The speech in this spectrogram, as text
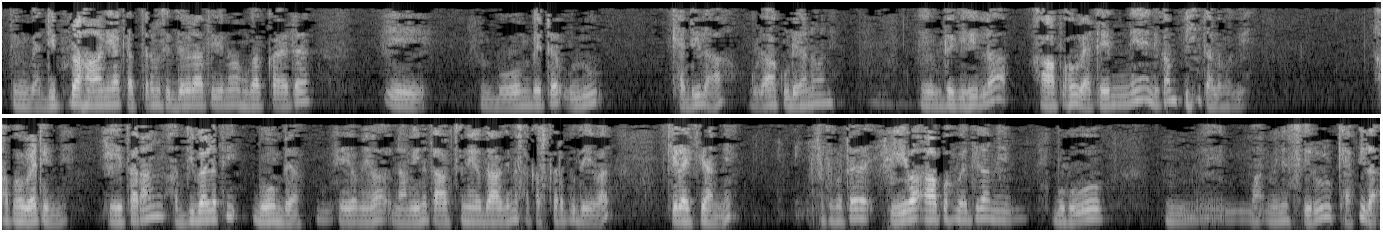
ඉතින් වැඩිපුර හානියක් ඇත්තටම සිද්ධ වෙලා තියෙනවා හුඟක් අයට ඒ බෝම්බෙට උළු කැඩිලා ගොඩාක් උඩ යනවානේ. ඒ උඩ ගිහිල්ලා ආපහු වැටෙන්නේ නිකන් පිහිතල වගේ. ආපහු වැටෙන්නේ. ඒ තරම් අධිබලති බෝම්බයක්. ඒක මේවා නවීන තාක්ෂණය යොදාගෙන සකස් කරපු දේවල් කියලා කියන්නේ. එතකොට ඒවා ආපහු වැදිලා මේ බොහෝ මිනිස් සිරුල් කැපිලා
